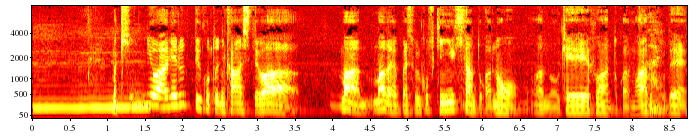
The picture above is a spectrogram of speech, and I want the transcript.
まあ、金利を上げるっていうことに関しては、まあ、まだやっぱりそれこそ金融機関とかのあの経営不安とかもあるので、はい、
